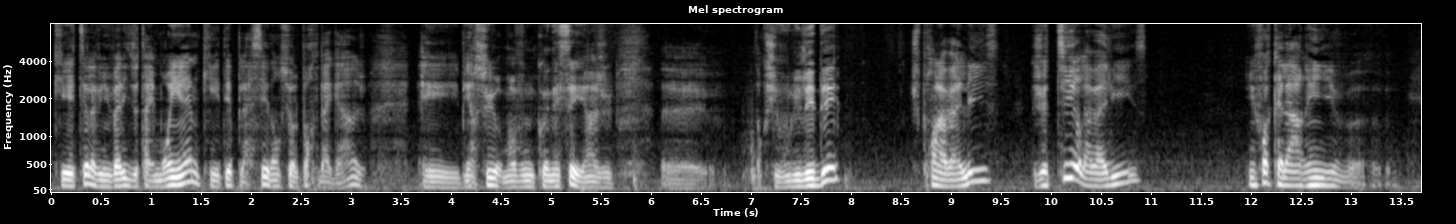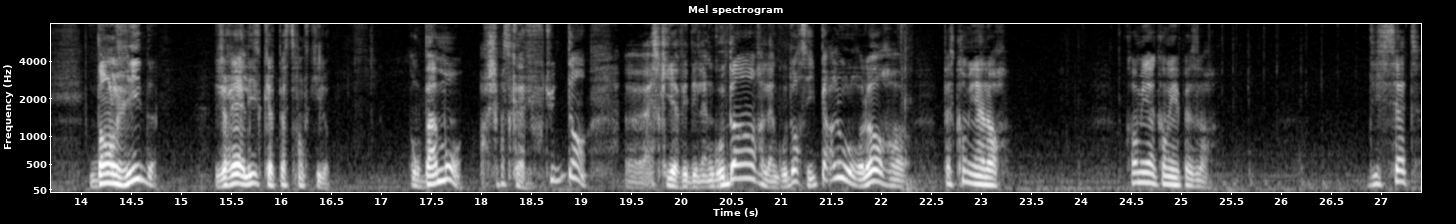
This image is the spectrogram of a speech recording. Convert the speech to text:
qui était, elle avait une valise de taille moyenne qui était placée dans, sur le porte-bagages. Et bien sûr, moi, vous me connaissez. Euh, donc, j'ai voulu l'aider. Je prends la valise, je tire la valise. Une fois qu'elle arrive euh, dans le vide, je réalise qu'elle pèse 30 kilos. Au bas mot. Alors, je sais pas ce qu'elle avait foutu dedans. Euh, est-ce qu'il y avait des lingots d'or? Lingots d'or, c'est hyper lourd. L'or, pèse combien alors Combien, combien pèse l'or? 17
